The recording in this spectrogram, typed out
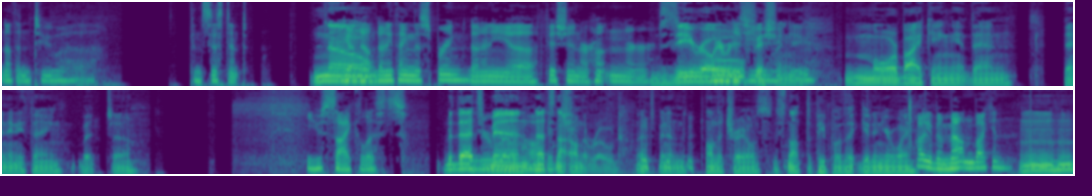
Nothing too uh, consistent. No, You gotten out and done anything this spring? Done any uh, fishing or hunting or zero whatever it is you fishing, do? more biking than than anything. But uh, You cyclists. but that's been that's not on the road. That's been in the, on the trails. It's not the people that get in your way. Oh, you've been mountain biking? Mm-hmm.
